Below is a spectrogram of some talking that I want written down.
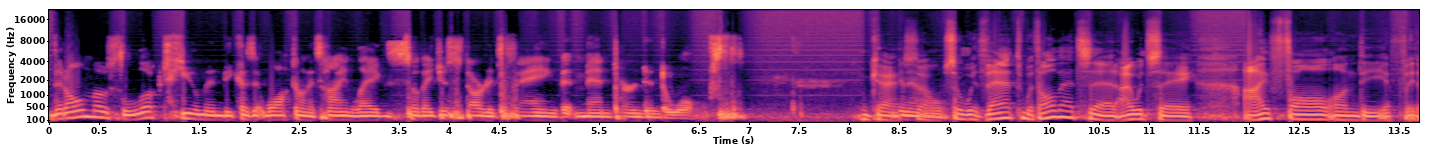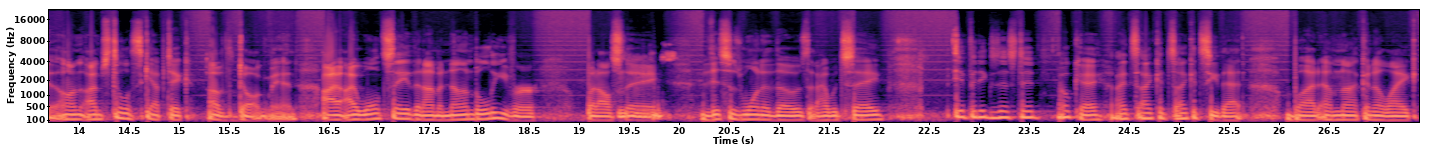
that almost looked human because it walked on its hind legs? So they just started saying that men turned into wolves. Okay, you know. so so with that, with all that said, I would say I fall on the on. I'm still a skeptic of the dog man. I, I won't say that I'm a non-believer, but I'll say mm-hmm. this is one of those that I would say if it existed, okay, I'd, I could I could see that, but I'm not gonna like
